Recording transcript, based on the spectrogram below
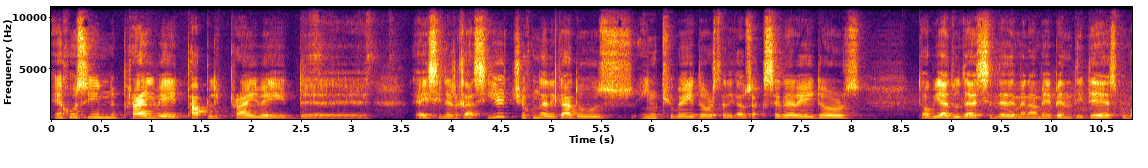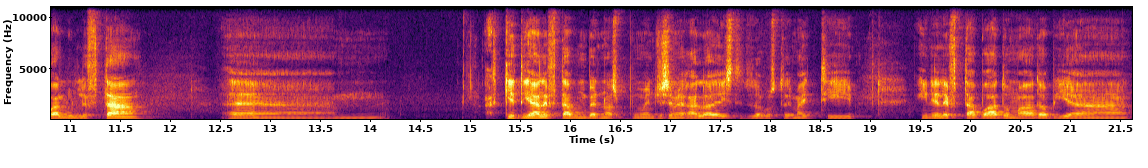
έχουν συν private, public-private ε, δηλαδή συνεργασίες και έχουν τα δικά τους incubators, τα δικά τους accelerators, τα οποία τούτα είναι συνδεδεμένα με επενδυτές που βάλουν λεφτά. Ε, αρκετά λεφτά που μπαίνουν ας πούμε και σε μεγάλα Ινστιτούτα όπως το MIT είναι λεφτά από άτομα τα οποία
